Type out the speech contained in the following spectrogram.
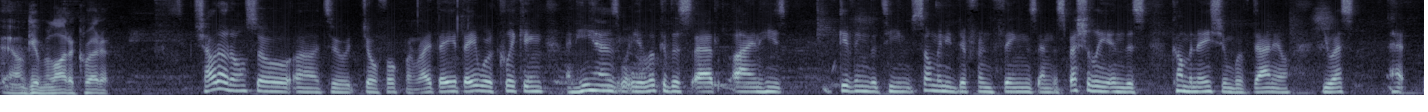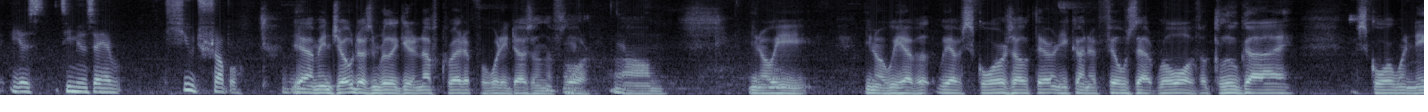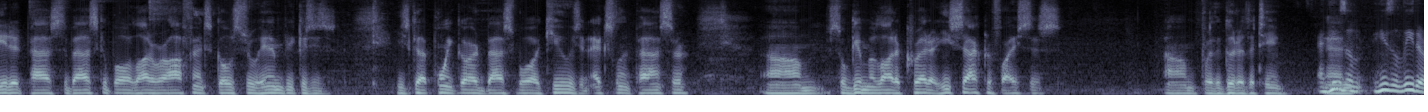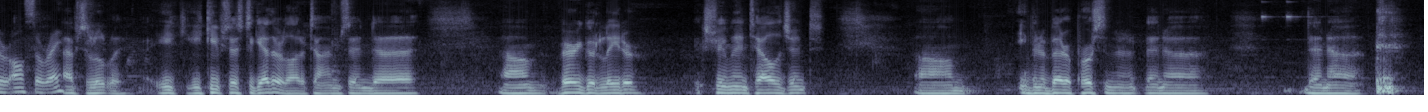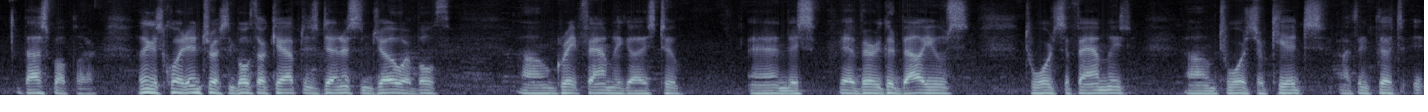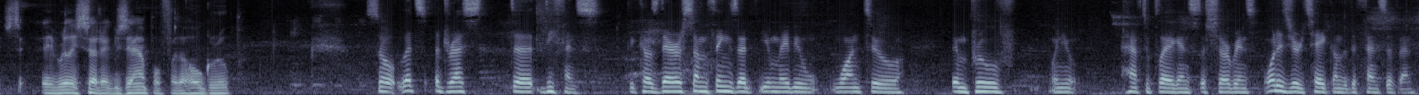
and I'll give him a lot of credit. Shout out also uh, to Joe Voigtmann, right? They they were clicking, and he has. When you look at this ad line, he's giving the team so many different things, and especially in this combination with Daniel, US, had, US Team USA had huge trouble. Yeah, I mean, Joe doesn't really get enough credit for what he does on the floor. yeah. Um, you know, he, you know, we have a, we have scores out there, and he kind of fills that role of a glue guy, score when needed, pass the basketball. A lot of our offense goes through him because he's he's got point guard basketball IQ. He's an excellent passer. Um, so give him a lot of credit. He sacrifices um, for the good of the team. And he's a he's a leader also, right? Absolutely. He, he keeps us together a lot of times and uh, um, very good leader, extremely intelligent, um, even a better person than, a, than a basketball player. I think it's quite interesting. Both our captains, Dennis and Joe, are both um, great family guys too. And they, they have very good values towards the families, um, towards their kids. I think that they really set an example for the whole group. So let's address the defense because there are some things that you maybe want to improve when you have to play against the Serbians. What is your take on the defensive end?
